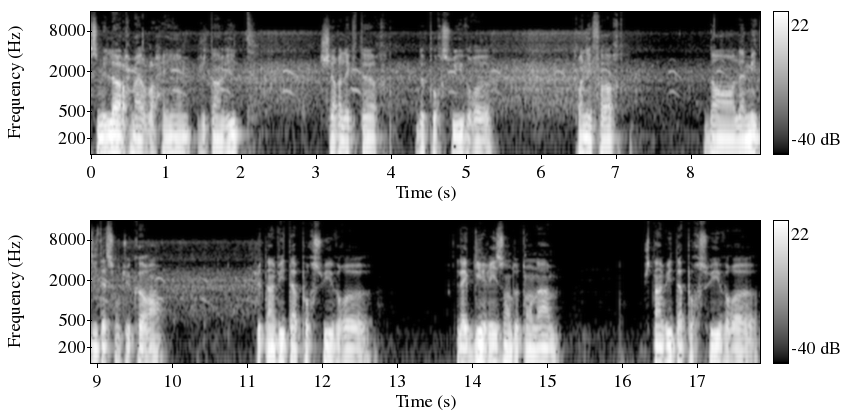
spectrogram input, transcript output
Bismillah ar-Rahman ar-Rahim, je t'invite, cher lecteur, de poursuivre ton effort dans la méditation du Coran. Je t'invite à poursuivre la guérison de ton âme. Je t'invite à poursuivre,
